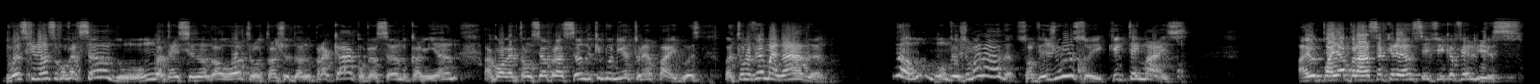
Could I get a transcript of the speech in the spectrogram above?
Duas crianças conversando, uma está ensinando a outra, outra está ajudando para cá, conversando, caminhando, agora estão se abraçando, que bonito, né, pai? Duas... Mas tu não vê mais nada. Não, não vejo mais nada, só vejo isso aí. O que, que tem mais? Aí o pai abraça a criança e fica feliz.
